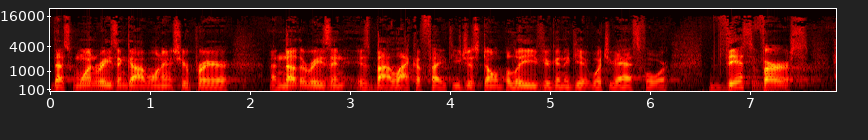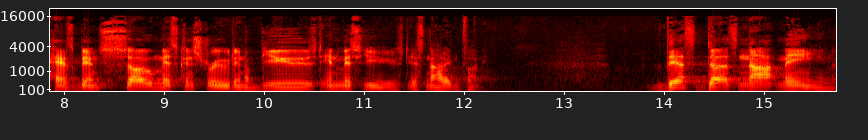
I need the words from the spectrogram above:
that's one reason God won't answer your prayer. Another reason is by lack of faith. You just don't believe you're going to get what you ask for. This verse has been so misconstrued and abused and misused, it's not even funny. This does not mean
